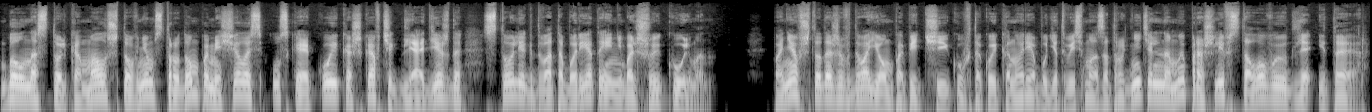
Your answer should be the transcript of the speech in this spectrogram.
был настолько мал, что в нем с трудом помещалась узкая койка, шкафчик для одежды, столик, два табурета и небольшой кульман. Поняв, что даже вдвоем попить чайку в такой конуре будет весьма затруднительно, мы прошли в столовую для ИТР.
